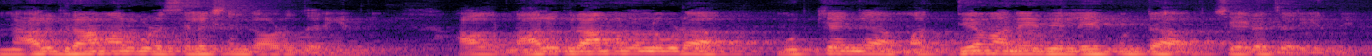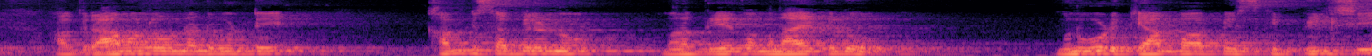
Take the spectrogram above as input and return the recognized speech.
నాలుగు గ్రామాలు కూడా సెలక్షన్ కావడం జరిగింది. ఆ నాలుగు గ్రామాలలో కూడా ముఖ్యంగా మద్యం అనేది లేకుండా చేయడం జరిగింది. ఆ గ్రామంలో ఉన్నటువంటి కమిటీ సభ్యులను మన ప్రియతమ నాయకులు మునుగోడు క్యాంప్ ఆఫీస్కి పిలిచి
